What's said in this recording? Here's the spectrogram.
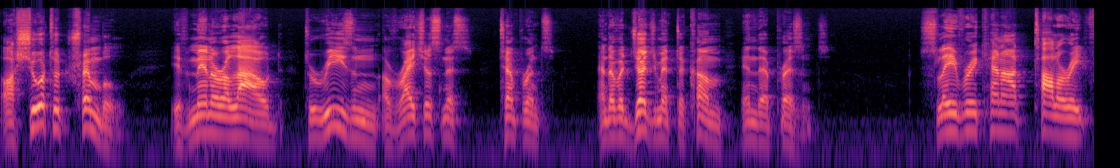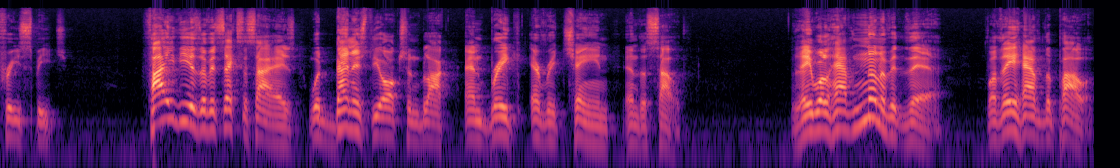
are sure to tremble if men are allowed to reason of righteousness, temperance, and of a judgment to come in their presence. Slavery cannot tolerate free speech. Five years of its exercise would banish the auction block and break every chain in the South. They will have none of it there, for they have the power.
